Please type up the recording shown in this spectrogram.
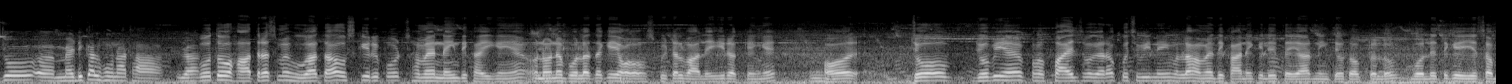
जो मेडिकल होना था या वो तो हाथरस में हुआ था उसकी रिपोर्ट्स हमें नहीं दिखाई गई हैं। उन्होंने बोला था कि हॉस्पिटल वाले ही रखेंगे। और जो जो भी है फाइल्स वगैरह कुछ भी नहीं मतलब हमें दिखाने के लिए तैयार नहीं थे डॉक्टर लोग। बोले थे कि ये सब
